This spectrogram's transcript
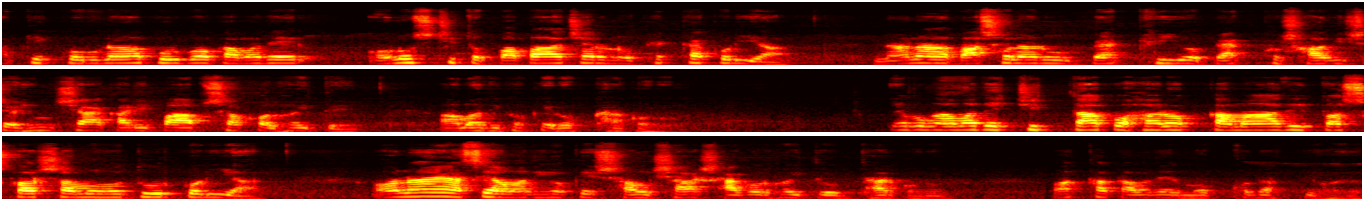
আপনি করুণাপূর্বক আমাদের অনুষ্ঠিত পাপাচরণ উপেক্ষা করিয়া নানা বাসনারূপ ব্যাখ্যী ও ব্যাখ্য সদৃশ হিংসাকারী পাপ সকল হইতে আমাদিগকে রক্ষা করুন। এবং আমাদের চিত্তাপহারক কামাদি তস্কর সমূহ দূর করিয়া অনায়াসে আমাদিগকে সংসার সাগর হইতে উদ্ধার করুন। অর্থাৎ আমাদের মোক্ষদাত্রী হয়ে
